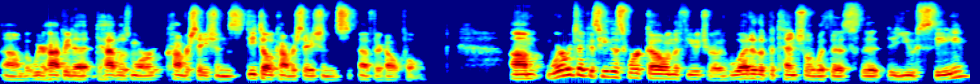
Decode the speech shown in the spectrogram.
Um, but we're happy to, to, have those more conversations, detailed conversations if they're helpful. Um, where would you like to see this work go in the future? Like what are the potential with this that, that you see?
